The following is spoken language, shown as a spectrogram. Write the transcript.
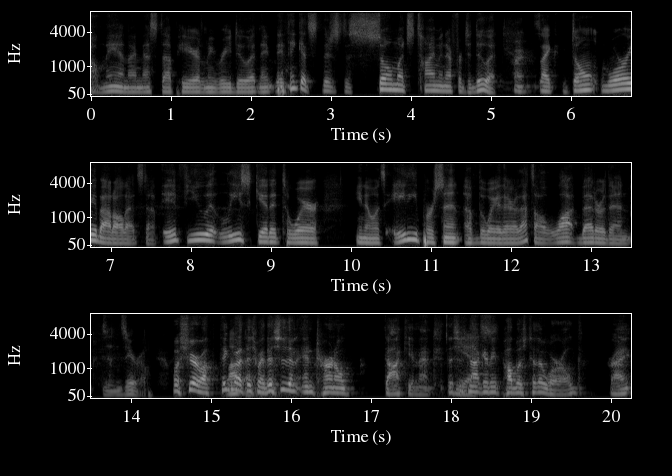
oh man i messed up here let me redo it and they, they think it's there's just so much time and effort to do it Right. it's like don't worry about all that stuff if you at least get it to where you know it's 80% of the way there that's a lot better than than zero Well, sure. Well, think about it this way. This is an internal document. This is not going to be published to the world, right?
